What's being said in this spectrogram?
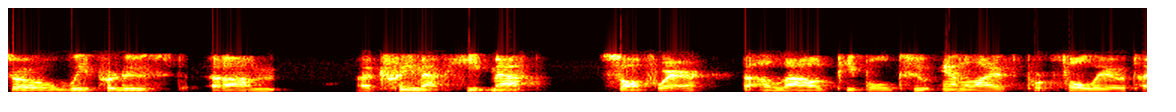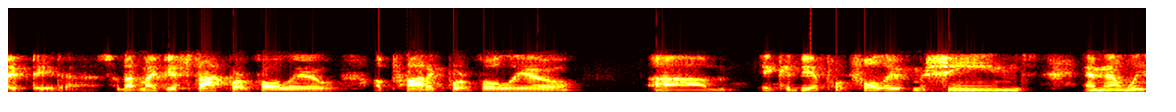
So we produced um, a tree map heat map software that allowed people to analyze portfolio type data. So that might be a stock portfolio, a product portfolio, um, it could be a portfolio of machines. And then we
